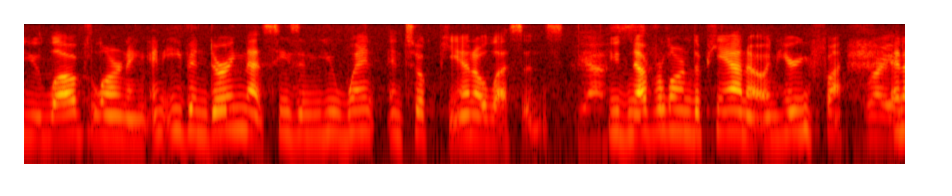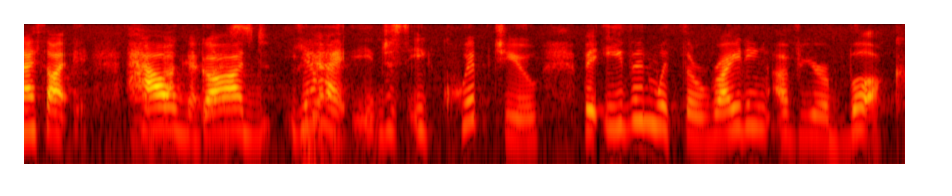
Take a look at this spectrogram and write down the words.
you loved learning, and even during that season, you went and took piano lessons. Yes. You'd never learned the piano, and here you find. Right. And I thought, how God, list. yeah, Yeah. just equipped you. But even with the writing of your book,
